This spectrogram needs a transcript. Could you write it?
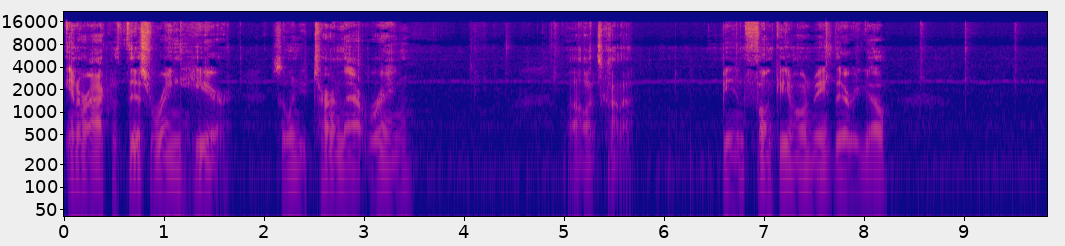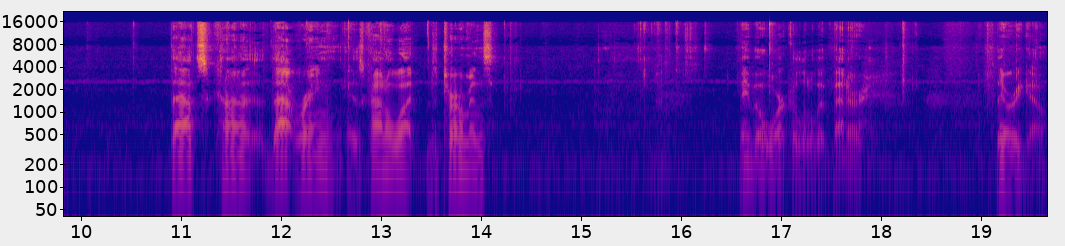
interact with this ring here. So when you turn that ring, well, it's kind of being funky on me. There we go that's kind of that ring is kind of what determines maybe it'll work a little bit better. There we go.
